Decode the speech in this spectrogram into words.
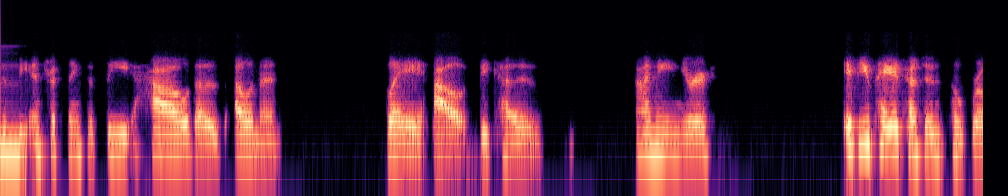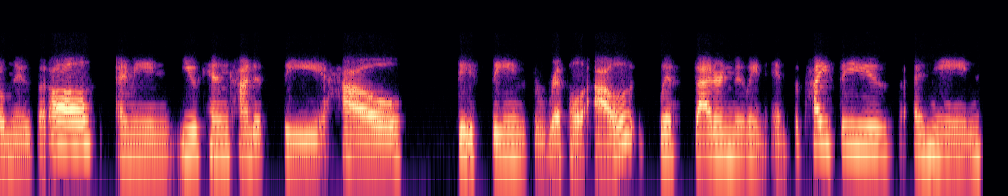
just Mm. be interesting to see how those elements play out because I mean you're if you pay attention to world news at all, I mean you can kind of see how these themes ripple out with Saturn moving into Pisces. I mean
